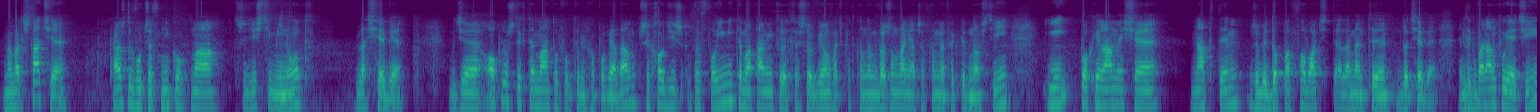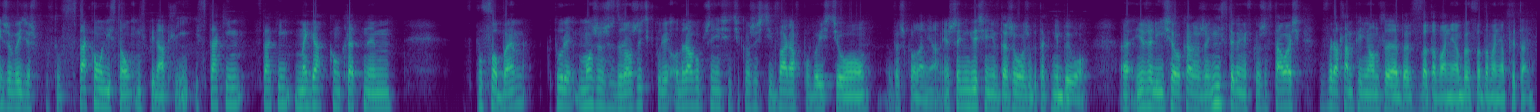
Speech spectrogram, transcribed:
Na warsztacie każdy z uczestników ma 30 minut dla siebie gdzie oprócz tych tematów, o których opowiadam, przychodzisz ze swoimi tematami, które chcesz rozwiązać pod kątem zarządzania czasem efektywności i pochylamy się nad tym, żeby dopasować te elementy do Ciebie. Więc gwarantuję Ci, że wyjdziesz po prostu z taką listą inspiracji i w takim, w takim mega konkretnym sposobem, który możesz wdrożyć, który od razu przyniesie Ci korzyści wara po wyjściu ze szkolenia. Jeszcze nigdy się nie wydarzyło, żeby tak nie było. E, jeżeli się okaże, że nic z tego nie skorzystałeś, zwracam pieniądze bez zadawania, bez zadawania pytań.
